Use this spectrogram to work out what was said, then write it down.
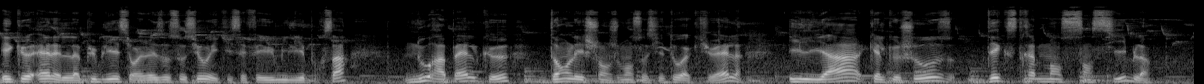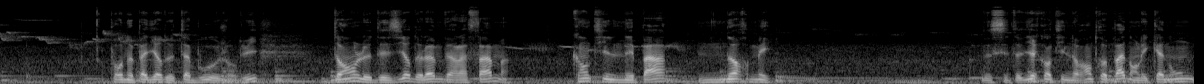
et que elle, elle l'a publié sur les réseaux sociaux et qui s'est fait humilier pour ça, nous rappelle que dans les changements sociétaux actuels, il y a quelque chose d'extrêmement sensible, pour ne pas dire de tabou aujourd'hui, dans le désir de l'homme vers la femme quand il n'est pas normé. C'est-à-dire quand il ne rentre pas dans les canons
